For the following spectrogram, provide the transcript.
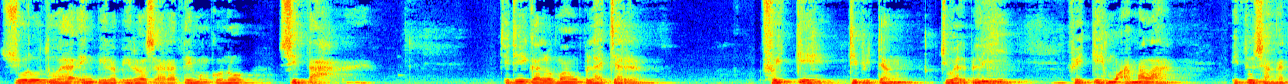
suruh tuha ing pira-pira syarate mengkono sitah jadi kalau mau belajar fikih di bidang jual beli, fikih muamalah itu sangat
